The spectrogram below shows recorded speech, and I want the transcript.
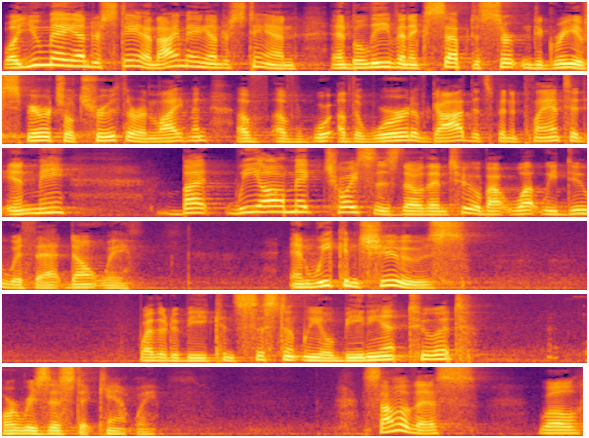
Well, you may understand, I may understand, and believe and accept a certain degree of spiritual truth or enlightenment of, of, of the Word of God that's been implanted in me. But we all make choices, though, then, too, about what we do with that, don't we? And we can choose whether to be consistently obedient to it or resist it, can't we? Some of us will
